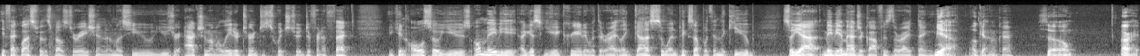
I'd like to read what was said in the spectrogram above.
The effect lasts for the spell's duration unless you use your action on a later turn to switch to a different effect. You can also use, oh, maybe, I guess you get creative with it, right? Like gust, so wind picks up within the cube. So, yeah, maybe a magic off is the right thing. Yeah. Okay. Okay. So, all right.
